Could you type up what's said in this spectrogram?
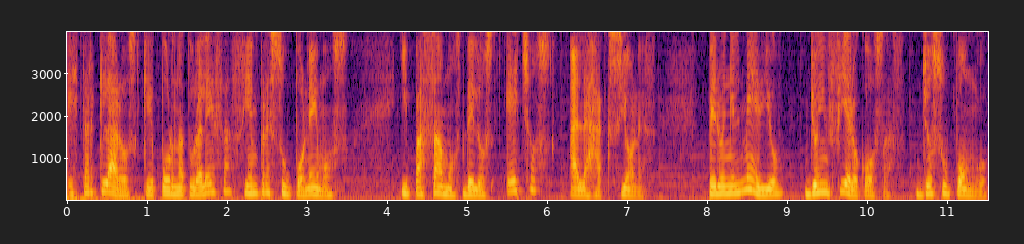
estar claros que por naturaleza siempre suponemos y pasamos de los hechos a las acciones. Pero en el medio yo infiero cosas, yo supongo,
